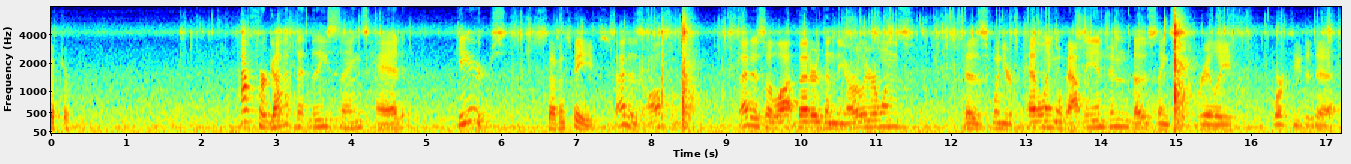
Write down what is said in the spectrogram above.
Shifter. I forgot that these things had gears. Seven speeds. That is awesome. That is a lot better than the earlier ones because when you're pedaling without the engine, those things could really work you to death.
